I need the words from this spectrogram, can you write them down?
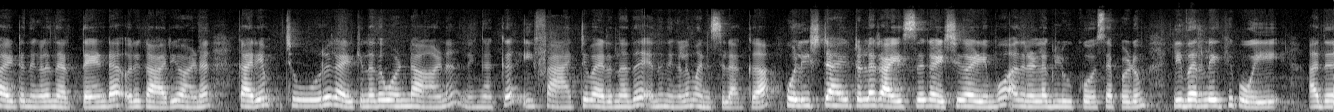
ഉറപ്പായിട്ട് നിങ്ങൾ നിർത്തേണ്ട ഒരു കാര്യമാണ്. കാര്യം ചോറ് കഴിക്കുന്നത് കൊണ്ടാണ് നിങ്ങൾക്ക് ഈ ഫാറ്റ് വരുന്നത് എന്ന് നിങ്ങൾ മനസ്സിലാക്കുക. പൊളിഷ്ഡ് ആയിട്ടുള്ള റൈസ് കഴിച്ചു കഴിയുമ്പോൾ അതിലുള്ള ഗ്ലൂക്കോസ് എപ്പോഴും ലിവറിലേക്ക് പോയി അത്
